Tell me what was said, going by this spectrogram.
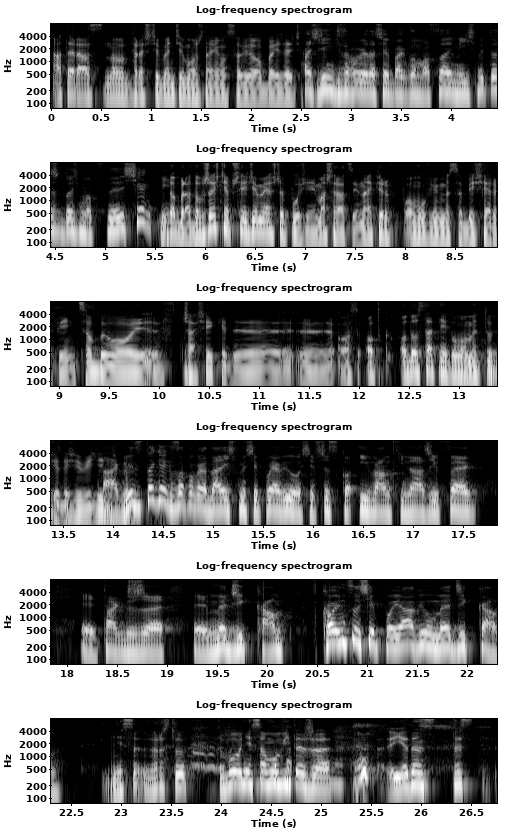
a teraz no wreszcie będzie można ją sobie obejrzeć. Październik zapowiada się bardzo mocno, ale mieliśmy też dość mocny sierpień. Dobra, do września przejdziemy jeszcze później. Masz rację. Najpierw omówimy sobie sierpień, co było w czasie, kiedy od, od ostatniego momentu, kiedy się widzieliśmy. Tak, więc tak jak zapowiadaliśmy się, pojawiło się wszystko Iwan, Finarzy, Fair, e, także e, Magic Camp. W końcu się pojawił Magic Camp. Nies- po prostu to było niesamowite, że jeden z, to jest,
